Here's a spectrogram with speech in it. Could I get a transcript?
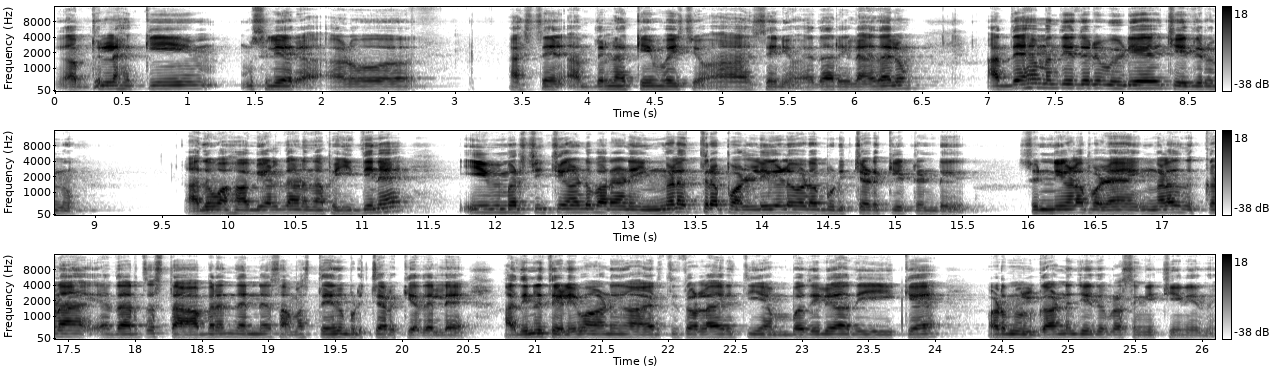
അബ്ദുൽ ഹക്കീം മുസ്ലിയാര ആൾ ഹസൻ അബ്ദുൽ ഹക്കീം ഫൈസിയോ ഹസനിയോ ഏതറിയില്ല ഏതായാലും അദ്ദേഹം എന്ത് ചെയ്തൊരു വീഡിയോ ചെയ്തിരുന്നു. അത് വഹാബികളുടെതാണ് അപ്പോൾ ഇതിനെ ഈ വിമർശിച്ചു കൊണ്ട് പറയുകയാണ് നിങ്ങളെത്ര പള്ളികൾ ഇവിടെ പിടിച്ചടക്കിയിട്ടുണ്ട്? സുന്നികളെ പുഴ നിങ്ങൾ നിൽക്കുന്ന യഥാർത്ഥ സ്ഥാപനം തന്നെ സമസ്തയിൽ പിടിച്ചിറക്കിയതല്ലേ അതിന് തെളിവാണ് ആയിരത്തി തൊള്ളായിരത്തി എൺപതിൽ അത് ഈ കെ അവിടെ നിന്ന് ഉദ്ഘാടനം ചെയ്ത് പ്രസംഗിച്ചീനെന്ന്.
